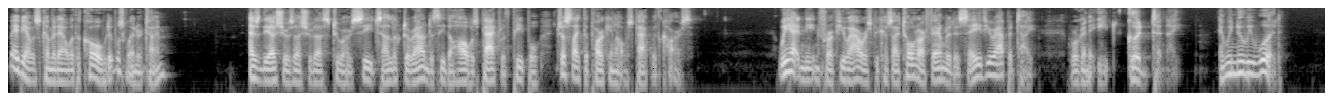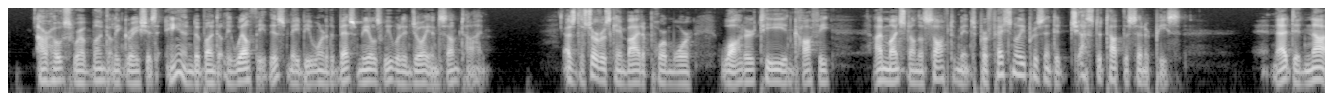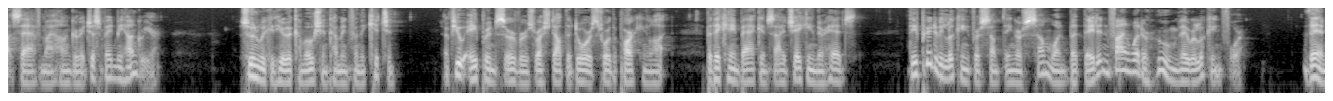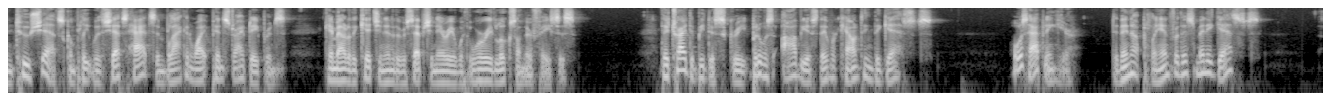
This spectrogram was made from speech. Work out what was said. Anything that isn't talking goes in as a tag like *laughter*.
maybe I was coming down with a cold. It was winter time. As the ushers ushered us to our seats, I looked around to see the hall was packed with people, just like the parking lot was packed with cars. We hadn't eaten for a few hours because I told our family to save your appetite. We're going to eat good tonight. And we knew we would. Our hosts were abundantly gracious and abundantly wealthy. This may be one of the best meals we would enjoy in some time. As the servers came by to pour more water, tea, and coffee, I munched on the soft mints professionally presented just atop the centerpiece. And that did not salve my hunger, it just made me hungrier. Soon we could hear the commotion coming from the kitchen. A few aproned servers rushed out the doors toward the parking lot, but they came back inside shaking their heads. They appeared to be looking for something or someone, but they didn't find what or whom they were looking for. Then two chefs, complete with chef's hats and black and white pinstriped aprons, came out of the kitchen into the reception area with worried looks on their faces. They tried to be discreet, but it was obvious they were counting the guests. What was happening here? Did they not plan for this many guests?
